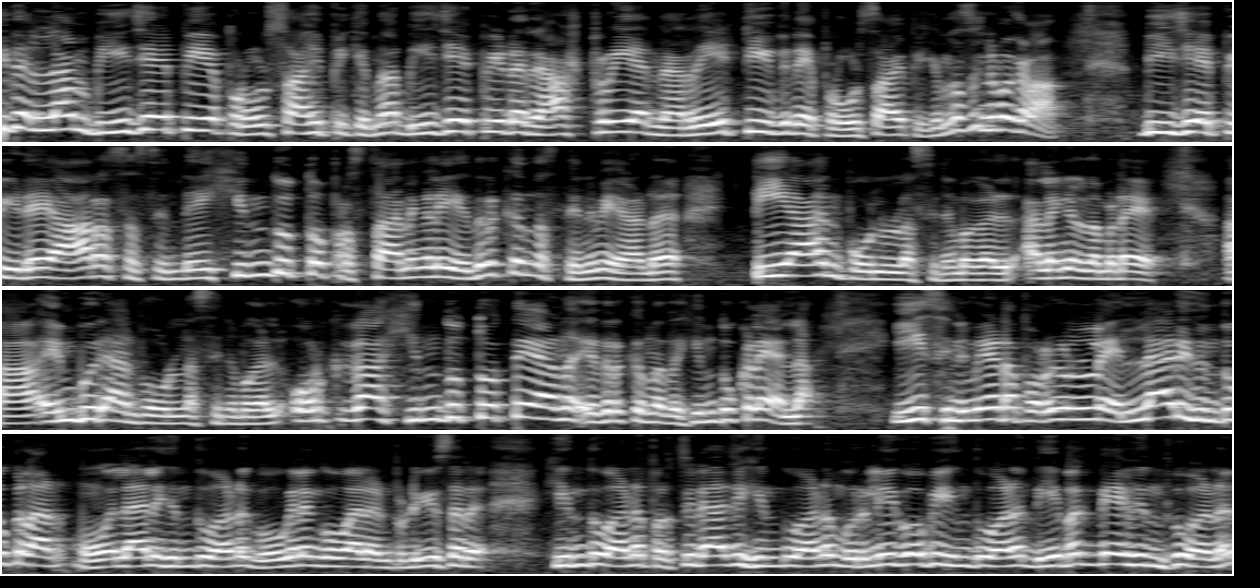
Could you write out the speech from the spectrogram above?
ഇതെല്ലാം ബി ജെ പിയെ പ്രോത്സാഹിപ്പിക്കുന്ന ബി ജെ പിയുടെ രാഷ്ട്രീയ നറേറ്റീവിനെ പ്രോത്സാഹിപ്പിക്കുന്ന സിനിമകളാണ് ബി ജെ പിയുടെ ആർ എസ് എസിന്റെ ഹിന്ദുത്വ പ്രസ്ഥാനങ്ങളെ എതിർക്കുന്ന സിനിമയാണ് ടിയാൻ പോലുള്ള സിനിമകൾ അല്ലെങ്കിൽ നമ്മുടെ എമ്പുരാൻ പോലുള്ള സിനിമകൾ. ഓർക്കുക ഹിന്ദുത്വത്തെയാണ് എതിർക്കുന്നത്. ഹിന്ദുക്കളെ അല്ല. ഈ സിനിമയുടെ പുറകിലുള്ള എല്ലാവരും ഹിന്ദുക്കളാണ്. മോഹൻലാൽ ഹിന്ദുവാണ് ഗോകുലം ഗോപാലൻ പ്രൊഡ്യൂസർ ഹിന്ദുവാണ് പൃഥ്വിരാജ് ഹിന്ദുവാണ് മുരളി ഗോപി ഹിന്ദുവാണ് ദീപക് ദേവ് ഹിന്ദുവാണ്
